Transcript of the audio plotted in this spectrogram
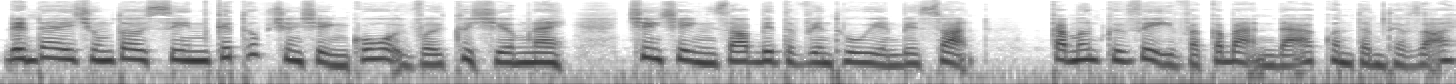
Đến đây chúng tôi xin kết thúc chương trình Quốc hội với cử tri hôm nay. Chương trình do biên tập viên Thu Huyền biên soạn. Cảm ơn quý vị và các bạn đã quan tâm theo dõi.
